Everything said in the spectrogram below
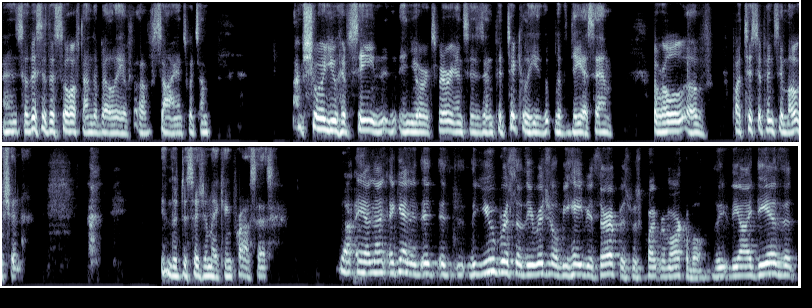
And so this is the soft underbelly of, of science, which I'm I'm sure you have seen in, in, your experiences, and particularly with DSM, the role of participants' emotion in the decision-making process. Well, and again, it, it, the hubris of the original behavior therapist was quite remarkable. The the idea that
